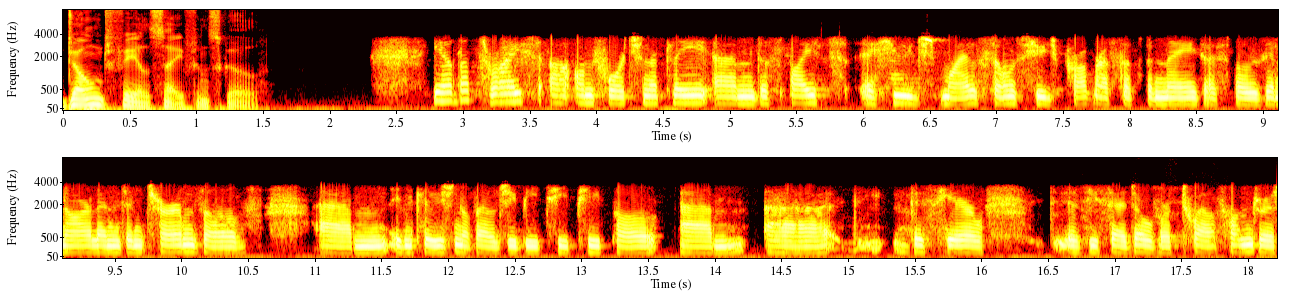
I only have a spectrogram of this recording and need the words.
don't feel safe in school. Yeah, that's right. Uh, unfortunately, um, despite a huge milestones, huge progress that's been made, I suppose, in Ireland in terms of um, inclusion of LGBT people, um, uh, this year as you said, over 1,200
